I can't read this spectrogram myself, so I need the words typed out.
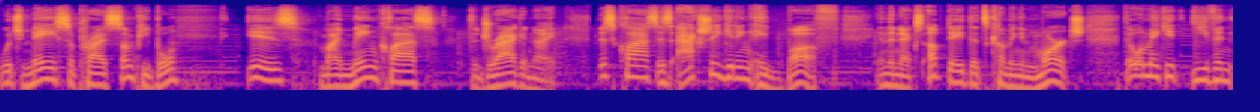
which may surprise some people, is my main class, the Dragon Knight. This class is actually getting a buff in the next update that's coming in March that will make it even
